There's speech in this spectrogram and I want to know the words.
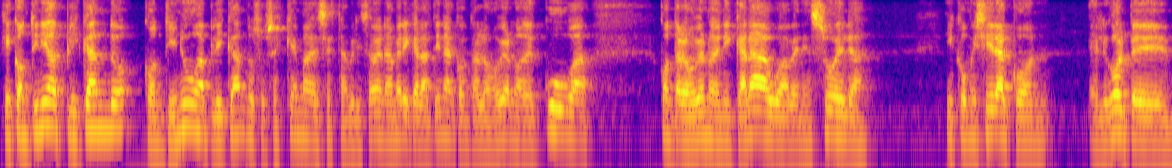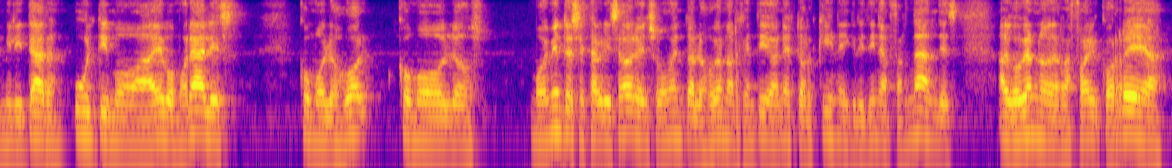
que continúa aplicando, continúa aplicando sus esquemas desestabilizadores en América Latina contra los gobiernos de Cuba, contra el gobierno de Nicaragua, Venezuela, y como hiciera con el golpe militar último a Evo Morales, como los, como los movimientos desestabilizadores en su momento a los gobiernos argentinos de Néstor Kirchner y Cristina Fernández, al gobierno de Rafael Correa,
